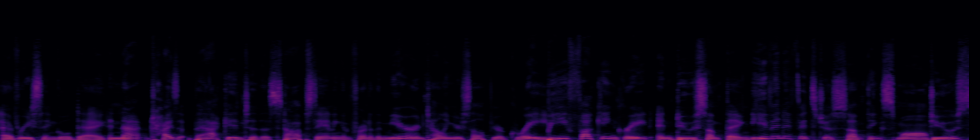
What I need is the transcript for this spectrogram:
every single day. And that ties it back into the stop standing in front of the mirror and telling yourself you're great. Be fucking great and do something. Even if it's just something small, do something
